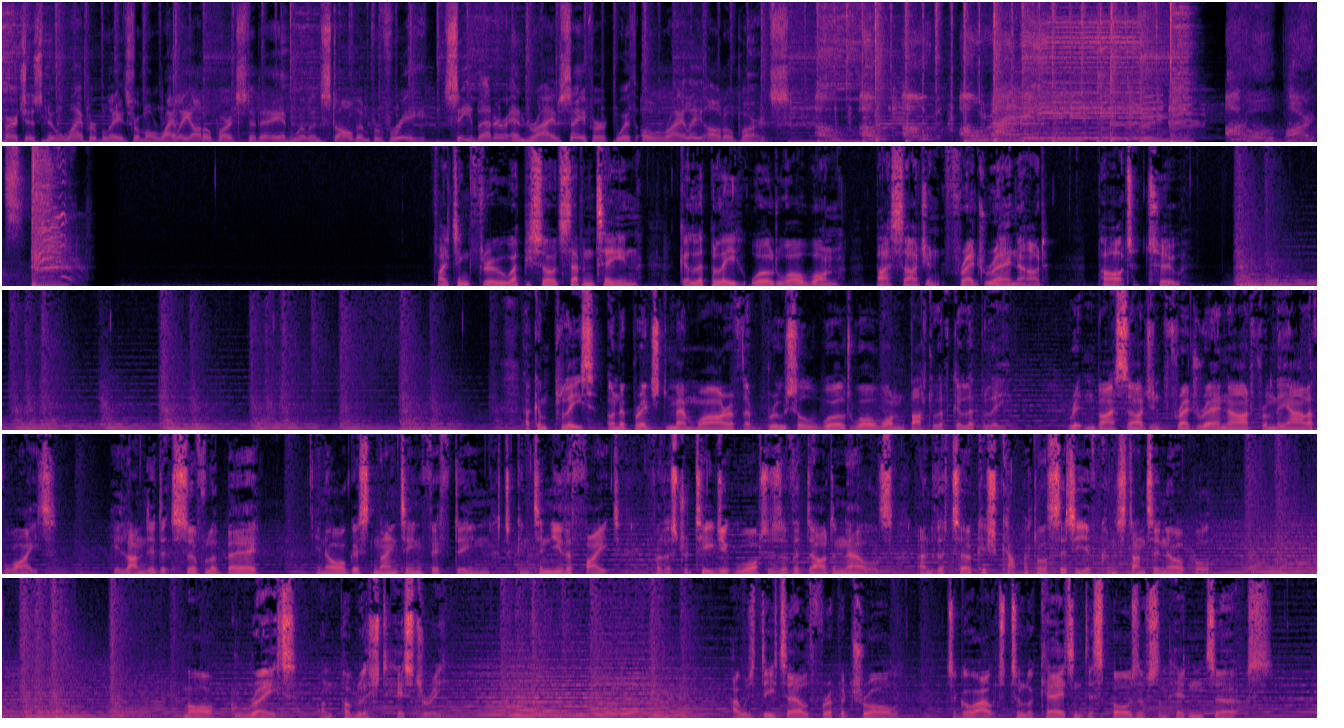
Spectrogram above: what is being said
Purchase new wiper blades from O'Reilly Auto Parts today and we'll install them for free. See better and drive safer with O'Reilly Auto Parts. oh, oh, oh O'Reilly Auto Parts. Fighting Through Episode 17 Gallipoli World War One by Sergeant Fred Reynard, Part 2. A complete, unabridged memoir of the brutal World War I Battle of Gallipoli, written by Sergeant Fred Reynard from the Isle of Wight. He landed at Suvla Bay in August 1915 to continue the fight for the strategic waters of the Dardanelles and the Turkish capital city of Constantinople. More great unpublished history. I was detailed for a patrol to go out to locate and dispose of some hidden Turks.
